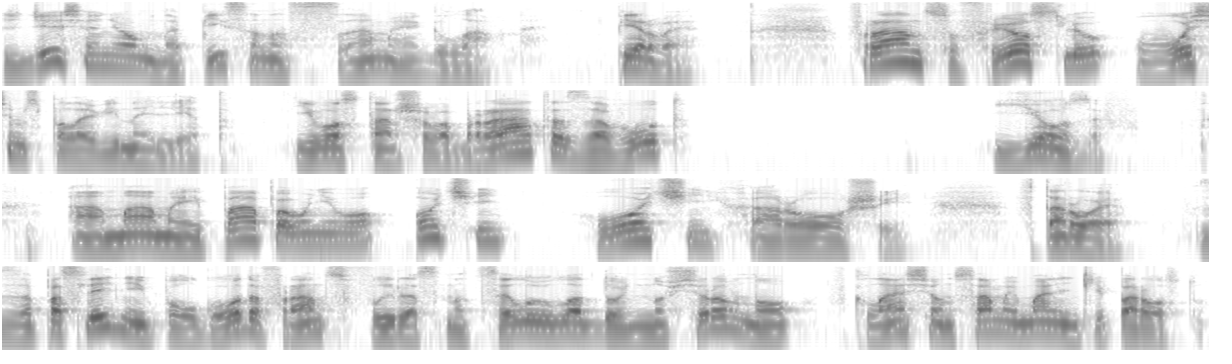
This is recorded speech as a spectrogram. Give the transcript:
Здесь о нем написано самое главное. Первое. Францу Фрёслю восемь с половиной лет. Его старшего брата зовут Йозеф. А мама и папа у него очень-очень хорошие. Второе. За последние полгода Франц вырос на целую ладонь, но все равно в классе он самый маленький по росту.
